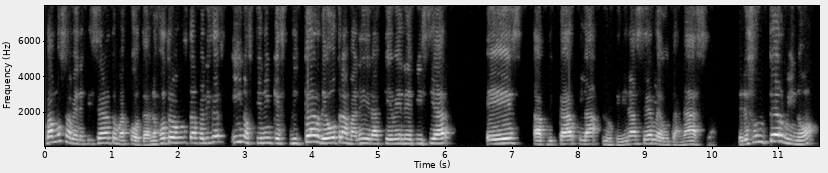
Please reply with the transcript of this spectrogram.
vamos a beneficiar a tu mascota. Nosotros vamos a estar felices y nos tienen que explicar de otra manera que beneficiar es aplicar la, lo que viene a ser la eutanasia. Pero es un término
